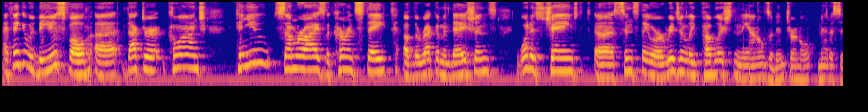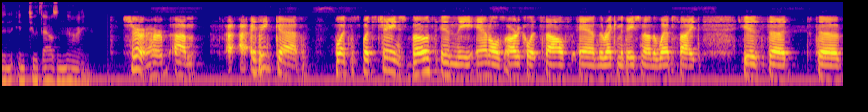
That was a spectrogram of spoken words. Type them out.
I think it would be useful, uh, Dr. Calonge, can you summarize the current state of the recommendations? What has changed uh, since they were originally published in the Annals of Internal Medicine in 2009? Sure, Herb. Um, I, I, think uh, what's what's changed both in the Annals article itself and the recommendation on the website is the the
